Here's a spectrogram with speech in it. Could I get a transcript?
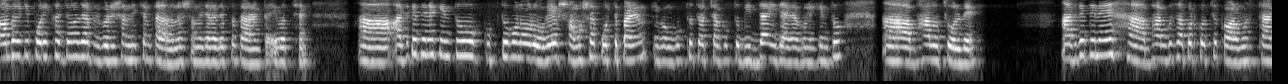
কম্পিটিটিভ পরীক্ষার জন্য যারা প্রিপারেশন নিচ্ছেন, খেলাধুলার সঙ্গে যারা যুক্ত, তারা অনেকটা এগোচ্ছেন। আজকের দিনে কিন্তু গুপ্ত কোনো রোগের সমস্যায় পড়তে পারেন এবং গুপ্ত চর্চা গুপ্ত বিদ্যা এই জায়গাগুলি কিন্তু ভালো চলবে। আজকের দিনে ভাগ্য সাপোর্ট করছে কর্মস্থান,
